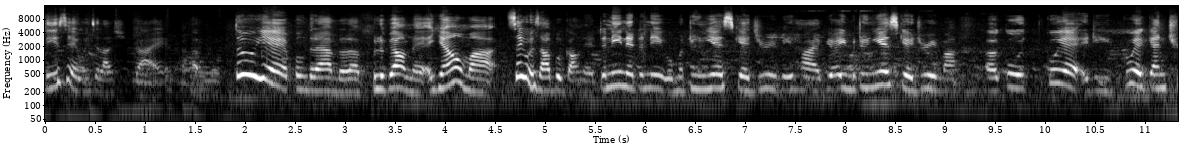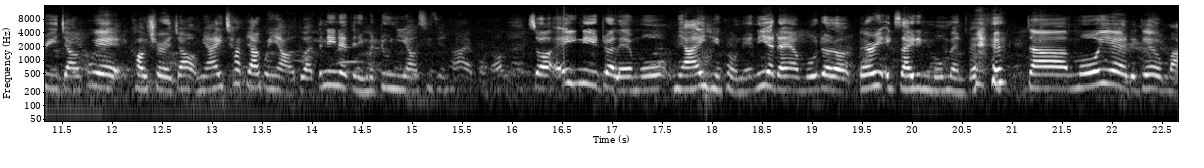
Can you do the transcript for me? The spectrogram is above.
40ဝန်းကျင်လောက်ရှိပါတယ်ဟုတ်သူ့ရဲ့ပုံသဏ္ဍာန်ဘယ်လိုဘယ်လိုပြောရမလဲအရန်ဟိုမှာစိတ်ဝင်စားဖို့ကောင်းတယ်တနေ့နဲ့တနေ့ကိုမတူညီရဲ့ schedule တွေပေးထားတယ်ပြီးတော့အဲ့မတူညီရဲ့ schedule တွေမှာအကိုကိုယ့်ရဲ့ဒီကိုယ့်ရဲ့ country အကြောင်းကိုယ့်ရဲ့ culture အကြောင်းအများကြီးချပြခွင့်ရအောင်သူကတနေ့နဲ့တနေ့မတူညီအောင်စီစဉ်ထားရပေါ့နော်ဆိုတော့အဲ့ဒီနေ့အတွက်လည်းမိုးအများကြီးရင်ခုန်နေနေ့ရက်တိုင်းကမိုးတော့ very exciting moment ပဲဒါမိုးရဲ့တကယ်ဟိုမှာ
